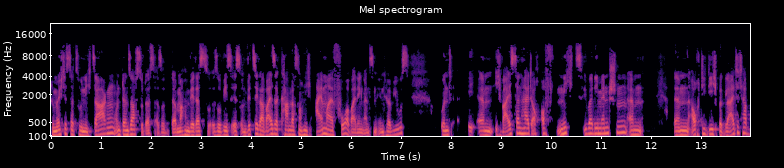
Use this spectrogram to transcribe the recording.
du möchtest dazu nichts sagen und dann sagst du das. Also da machen wir das so, so, wie es ist. Und witzigerweise kam das noch nicht einmal vor bei den ganzen Interviews. Und ähm, ich weiß dann halt auch oft nichts über die Menschen. Ähm, ähm, auch die, die ich begleitet habe,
